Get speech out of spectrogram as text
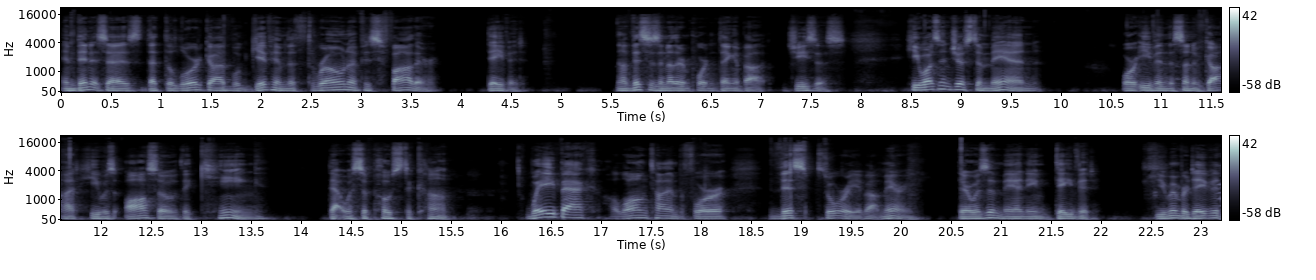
And then it says that the Lord God will give him the throne of his father, David. Now, this is another important thing about Jesus. He wasn't just a man or even the Son of God, he was also the king that was supposed to come. Way back a long time before this story about Mary, there was a man named David. You remember David?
